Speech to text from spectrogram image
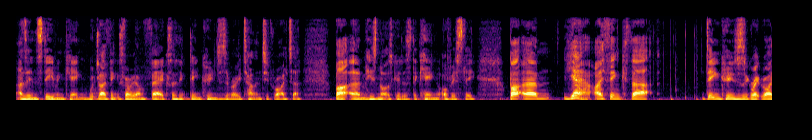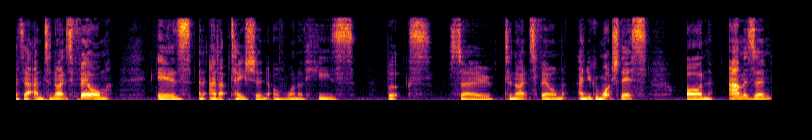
as in Stephen King, which I think is very unfair because I think Dean Koontz is a very talented writer, but um, he's not as good as the King, obviously. But um, yeah, I think that Dean Koontz is a great writer, and tonight's film is an adaptation of one of his books. So tonight's film, and you can watch this on Amazon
